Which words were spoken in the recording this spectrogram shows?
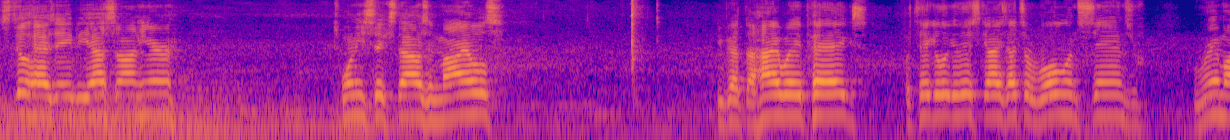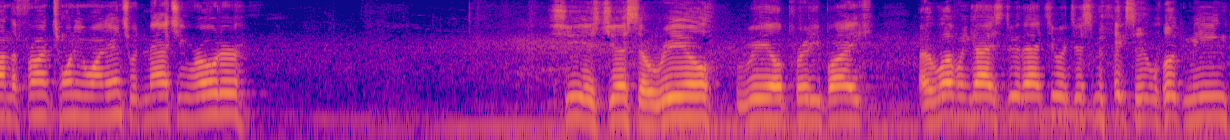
Still has ABS on here. 26,000 miles. You've got the highway pegs. But take a look at this, guys. That's a Roland Sands rim on the front, 21 inch with matching rotor. She is just a real, real pretty bike. I love when guys do that too. It just makes it look mean.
